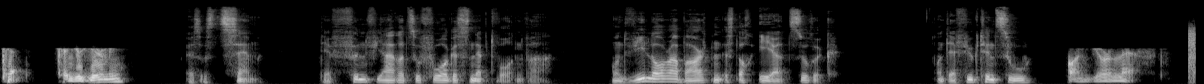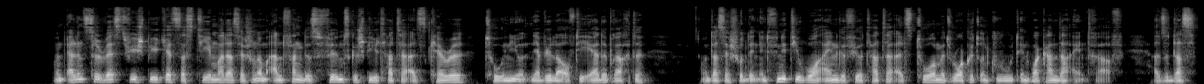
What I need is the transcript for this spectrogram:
Cap, can you hear me? Es ist Sam, der fünf Jahre zuvor gesnappt worden war. Und wie Laura Barton ist auch er zurück. Und er fügt hinzu, On your left. Und Alan Silvestri spielt jetzt das Thema, das er schon am Anfang des Films gespielt hatte, als Carol, Tony und Nebula auf die Erde brachte, und das er schon in Infinity War eingeführt hatte, als Thor mit Rocket und Groot in Wakanda eintraf. Also das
